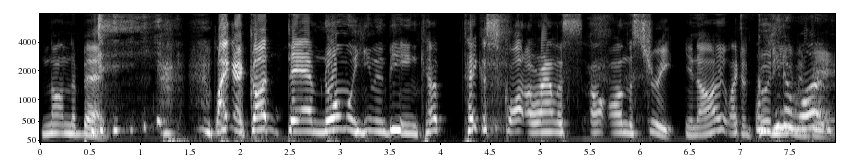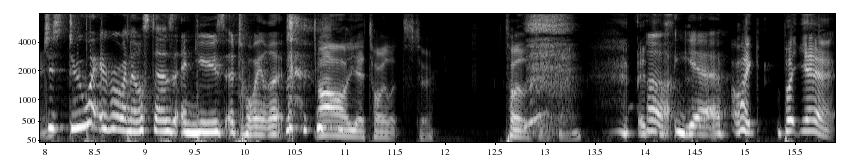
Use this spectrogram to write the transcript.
not in the bed. like a goddamn normal human being. Take a squat around the on the street, you know, like a good Well, you know what? being. Just do what everyone else does and use a toilet. oh yeah, toilets too. Toilets are. It's Uh, yeah. like, but yeah,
